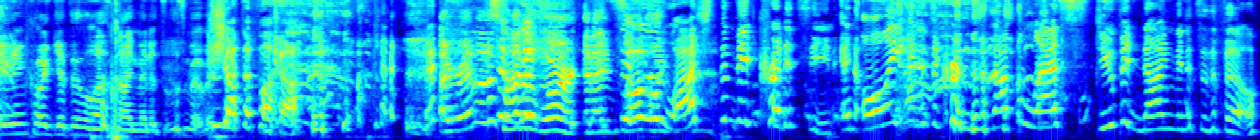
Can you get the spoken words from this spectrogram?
didn't quite get through the last nine minutes of this movie. Shut the fuck up. I ran out of So time at work, and I So you like watched the mid-credit scene, and all eight minutes of credits, not the last stupid nine minutes of the film.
